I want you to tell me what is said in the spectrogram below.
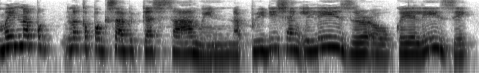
may napag, nakapagsabit kasi sa amin na pwede siyang i-laser o kaya LASIK.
